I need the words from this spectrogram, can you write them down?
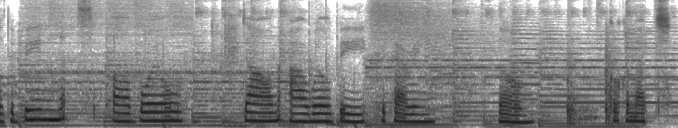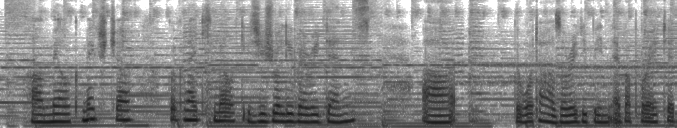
while the beans are boiled down I will be preparing the coconut uh, milk mixture. Coconut milk is usually very dense. Uh, the water has already been evaporated.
